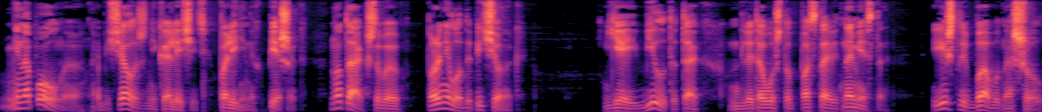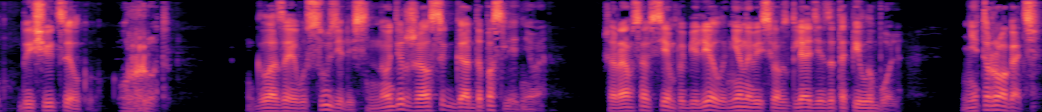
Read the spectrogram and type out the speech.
Не на полную, обещала же не калечить полининых пешек, но так, чтобы проняло до печенок. Я и бил это так, для того, чтобы поставить на место. Ишь ты бабу нашел, да еще и целку. Урод! Глаза его сузились, но держался гад до последнего. Шрам совсем побелел, и ненависть во взгляде затопила боль. «Не трогать!»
